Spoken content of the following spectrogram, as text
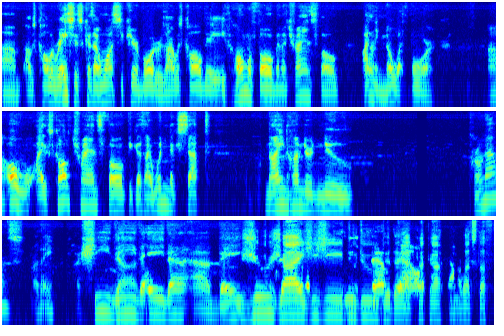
Um, I was called a racist because I want secure borders. I was called a homophobe and a transphobe I don't even know what for. Uh, oh, I was called transphobe because I wouldn't accept 900 new pronouns. Are they? She, yeah. they, that, uh, they. Jiji, do, do, kaka, all that stuff.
